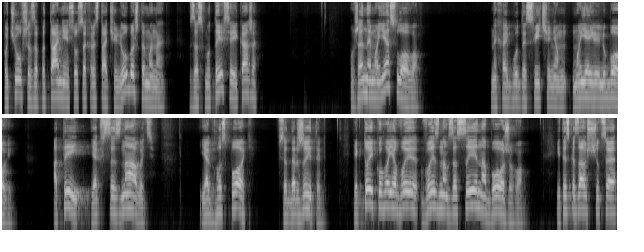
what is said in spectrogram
почувши запитання Ісуса Христа, чи любиш ти мене, засмутився і каже: Уже не моє слово, нехай буде свідченням моєї любові, а ти, як всезнавець, як Господь, Вседержитель, як той, кого я ви- визнав за Сина Божого, і ти сказав, що це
